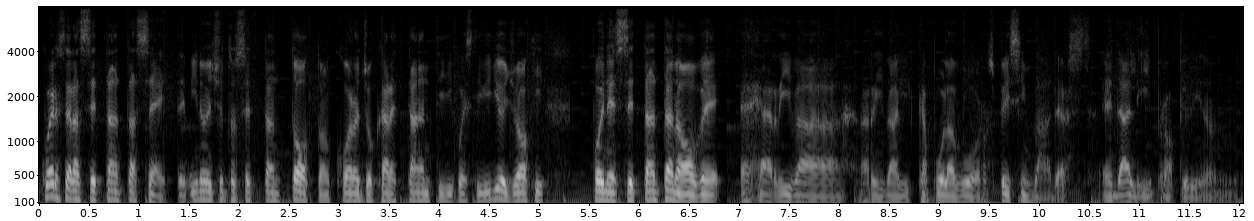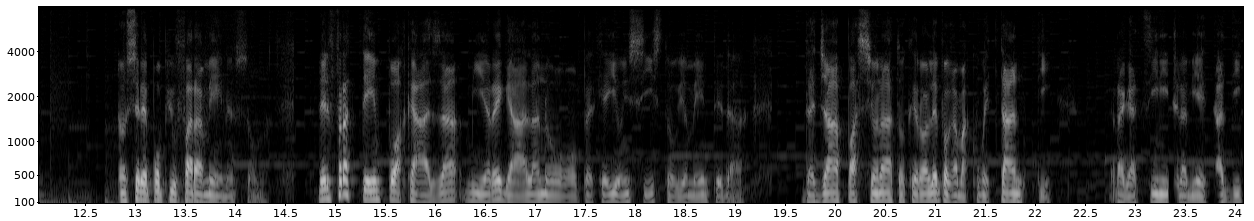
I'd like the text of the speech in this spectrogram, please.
questo era 77, 1978 ancora giocare tanti di questi videogiochi, poi nel 79 eh, arriva, arriva, il capolavoro Space Invaders e da lì proprio di non, non se ne può più fare a meno insomma. Nel frattempo a casa mi regalano, perché io insisto ovviamente da, da già appassionato che ero all'epoca, ma come tanti ragazzini della mia età di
